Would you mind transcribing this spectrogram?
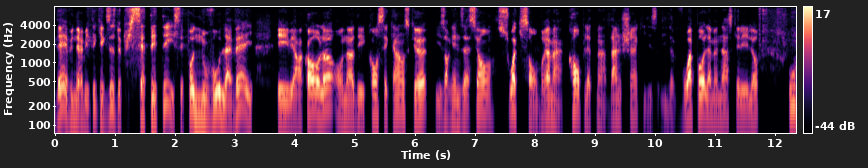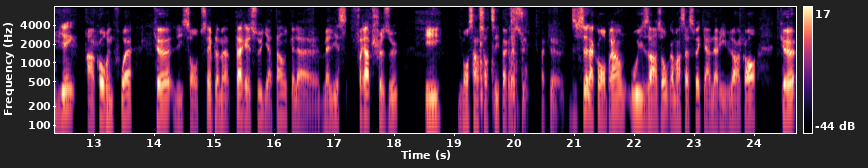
des vulnérabilités qui existent depuis cet été. C'est pas nouveau de la veille. Et encore là, on a des conséquences que les organisations, soit qui sont vraiment complètement dans le champ, qui ne voient pas la menace qu'elle est là, ou bien, encore une fois, qu'ils sont tout simplement paresseux, ils attendent que la malice frappe chez eux et ils vont s'en sortir par la suite. Que, difficile à comprendre où ils en sont, comment ça se fait qu'ils en arrivent là encore, que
